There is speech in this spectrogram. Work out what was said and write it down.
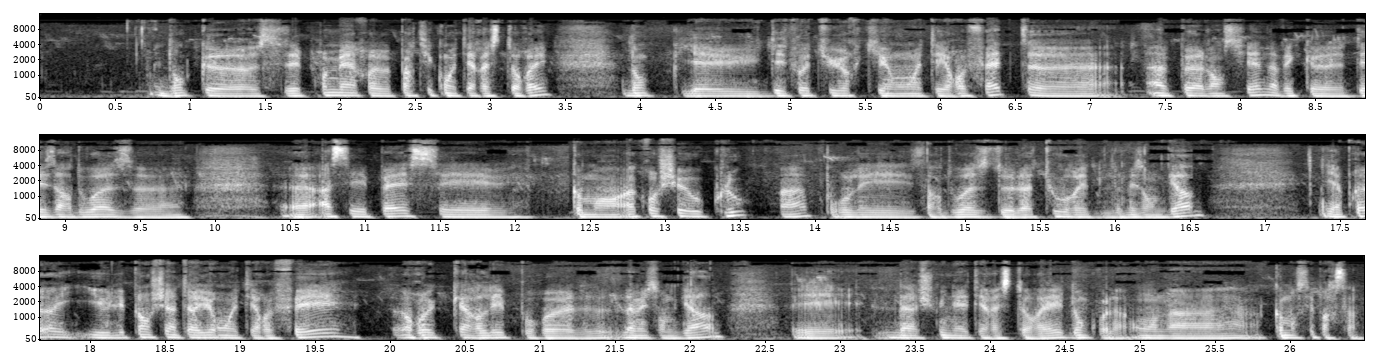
Donc, euh, c'est les premières parties qui ont été restaurées. Donc, il y a eu des toitures qui ont été refaites, euh, un peu à l'ancienne, avec euh, des ardoises euh, assez épaisses et comment accrochées au clou hein, pour les ardoises de la tour et de la maison de garde. Et après, les planchers intérieurs ont été refaits, recarrelés pour euh, la maison de garde, et la cheminée a été restaurée. Donc voilà, on a commencé par ça.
